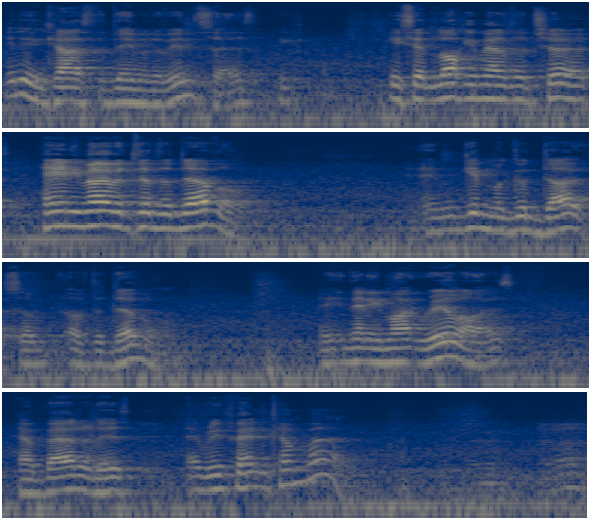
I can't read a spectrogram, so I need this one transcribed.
He didn't cast the demon of incest. He, he said, lock him out of the church, hand him over to the devil, and give him a good dose of, of the devil. And then he might realize how bad it is and repent and come back. Amen?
